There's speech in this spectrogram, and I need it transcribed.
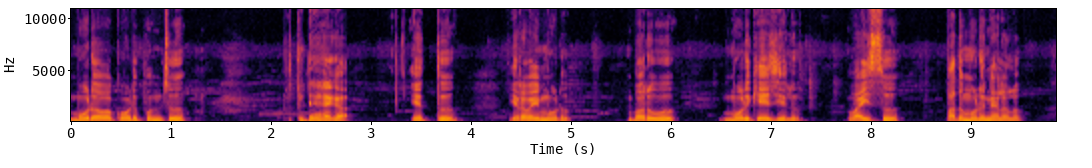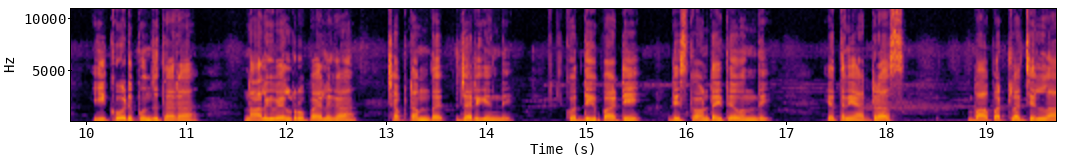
మూడవ కోడిపుంజు డేగ ఎత్తు ఇరవై మూడు బరువు మూడు కేజీలు వయసు పదమూడు నెలలు. ఈ కోడిపుంజు ధర నాలుగు వేల రూపాయలుగా చెప్పడం జరిగింది. కొద్దిపాటి డిస్కౌంట్ అయితే ఉంది. ఇతని అడ్రస్ బాపట్ల జిల్లా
